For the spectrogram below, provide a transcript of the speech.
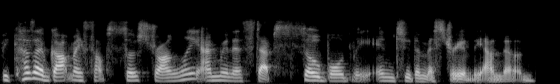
because I've got myself so strongly, I'm going to step so boldly into the mystery of the unknown.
